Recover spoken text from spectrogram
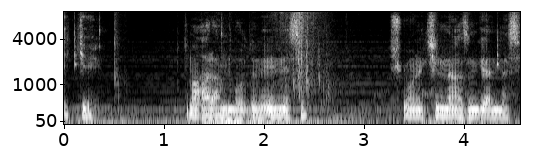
iki. Mağaram mı oldu neyin nesi? Şu an için lazım gelmez.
